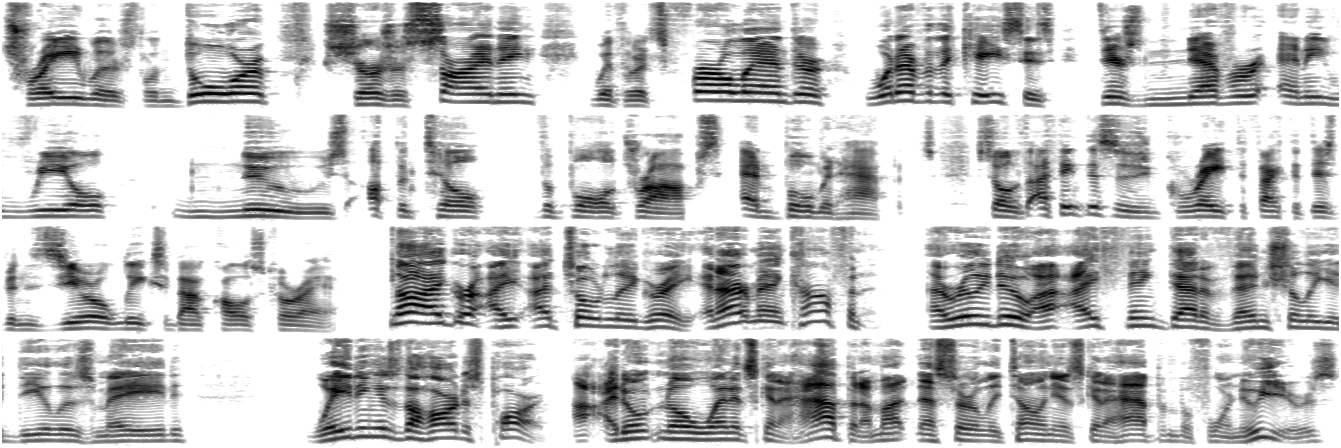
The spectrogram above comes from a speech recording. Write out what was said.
trade, whether it's Lindor, Scherzer signing, whether it's Verlander, whatever the case is. There's never any real news up until the ball drops and boom, it happens. So I think this is great. The fact that there's been zero leaks about Carlos Correa. No, I agree. I, I totally agree. And I remain confident. I really do. I, I think that eventually a deal is made. Waiting is the hardest part. I, I don't know when it's going to happen. I'm not necessarily telling you it's going to happen before New Year's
